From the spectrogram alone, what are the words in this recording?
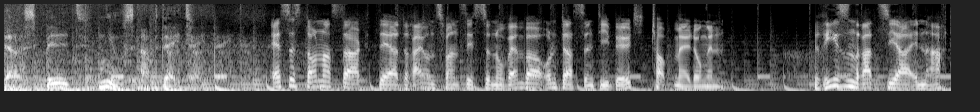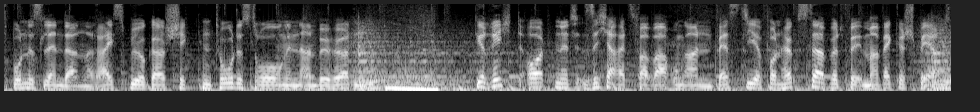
Das Bild News Update. Es ist Donnerstag, der 23. November und das sind die Bild Topmeldungen. Riesenrazzia in acht Bundesländern. Reichsbürger schickten Todesdrohungen an Behörden. Gericht ordnet Sicherheitsverwahrung an. Bestie von Höxter wird für immer weggesperrt.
